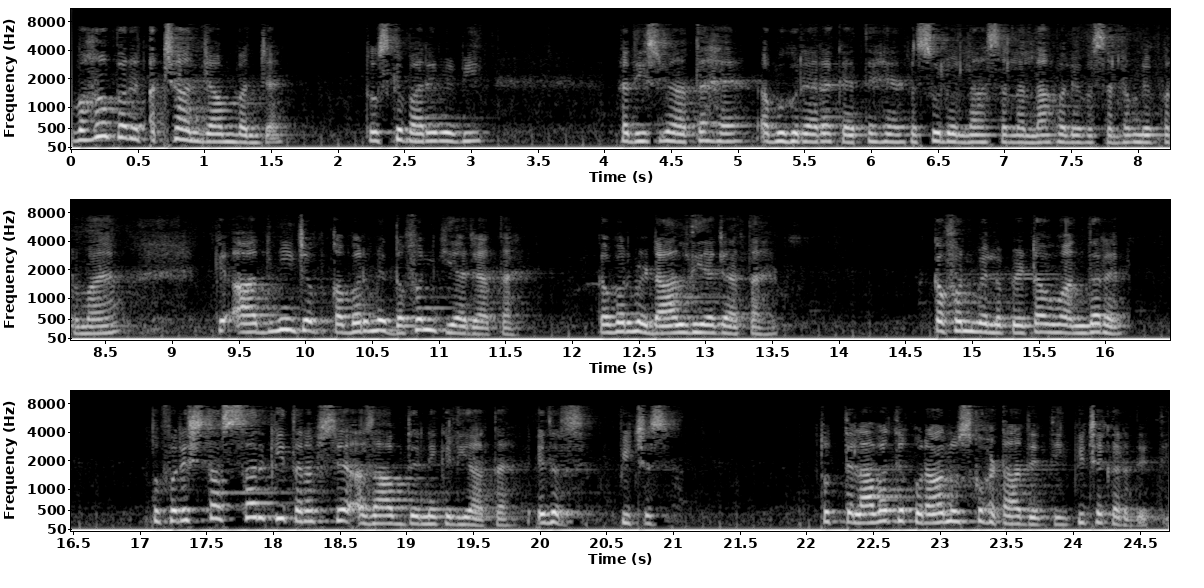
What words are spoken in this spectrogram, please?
وہاں پر اچھا انجام بن جائے؟ تو اس کے بارے میں بھی حدیث میں آتا ہے، ابو حرارا کہتے ہیں، رسول اللہ صلی اللہ علیہ وسلم نے فرمایا کہ آدمی جب قبر میں دفن کیا جاتا ہے، قبر میں ڈال دیا جاتا ہے، کفن میں لپیٹا ہوا اندر ہے، تو فرشتہ سر کی طرف سے عذاب دینے کے لیے آتا ہے، ادھر سے، پیچھے سے۔ تو تلاوت قرآن اس کو ہٹا دیتی، پیچھے کر دیتی۔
